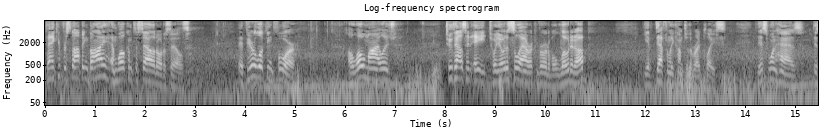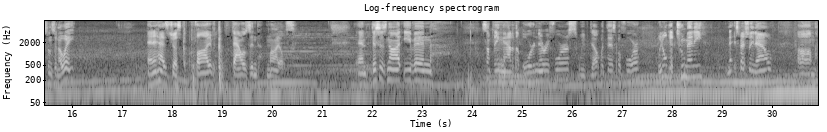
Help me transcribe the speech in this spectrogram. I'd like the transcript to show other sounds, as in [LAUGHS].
Thank you for stopping by and welcome to Salit Auto Sales. If you're looking for a low mileage 2008 Toyota Solara convertible loaded up, you've definitely come to the right place. This one has, this one's an 08, and it has just 5,000 miles. And this is not even something out of the ordinary for us. We've dealt with this before. We don't get too many, especially now. Um,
